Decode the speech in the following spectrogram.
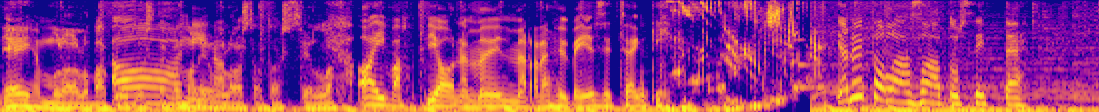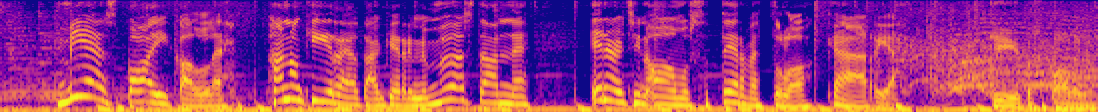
Eihän mulla ollut vakuutusta, Aa, kun mä olin niin ulosotossa silloin. Aivan, joo, no mä ymmärrän hyvin sit senkin. Ja nyt ollaan saatu sitten mies paikalle. Hän on kiireeltään kerinnyt myös tänne Energin aamussa. Tervetuloa kääriä. Kiitos paljon.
